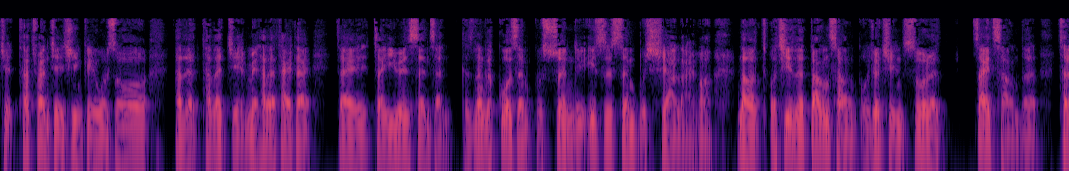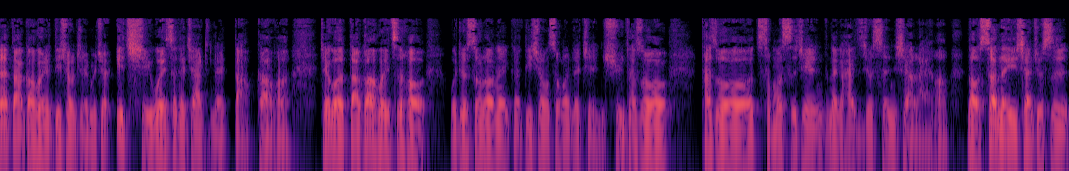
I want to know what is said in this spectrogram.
简他传简讯给我说，他的他的姐妹，他的太太在在医院生产，可是那个过程不顺利，一直生不下来哈。那我记得当场我就请所有的在场的参加祷告会的弟兄姐妹，就一起为这个家庭来祷告哈。结果祷告会之后，我就收到那个弟兄送来的简讯，他说他说什么时间那个孩子就生下来哈。那我算了一下，就是。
